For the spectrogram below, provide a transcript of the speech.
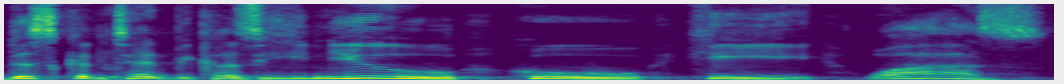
discontent because he knew who he was.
